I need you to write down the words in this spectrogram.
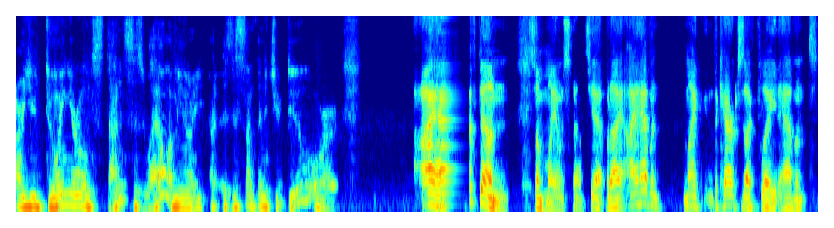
are you doing your own stunts as well? I mean, are you, uh, is this something that you do or? I have done some of my own stunts, yeah, but I I haven't my the characters I've played haven't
